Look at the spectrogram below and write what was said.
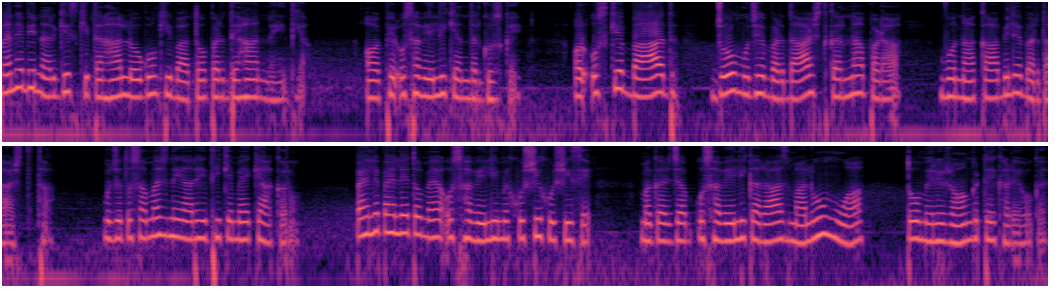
मैंने भी नरगिस की तरह लोगों की बातों पर ध्यान नहीं दिया और फिर उस हवेली के अंदर घुस गई और उसके बाद जो मुझे बर्दाश्त करना पड़ा, वो नाकाबिल बर्दाश्त था। मुझे तो समझ नहीं आ रही थी कि मैं क्या करूँ। पहले पहले तो मैं उस हवेली में खुशी खुशी से, मगर जब उस हवेली का राज मालूम हुआ तो मेरे रोंगटे खड़े हो गए।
